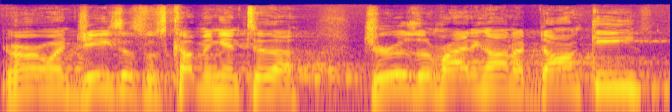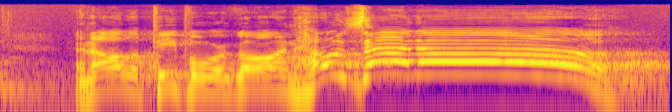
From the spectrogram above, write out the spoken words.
You remember when Jesus was coming into Jerusalem riding on a donkey, and all the people were going, Hosanna!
